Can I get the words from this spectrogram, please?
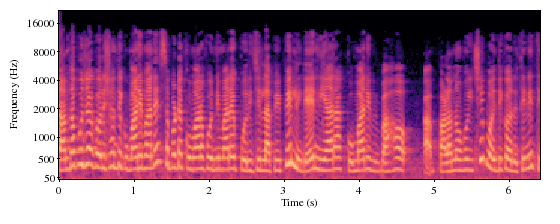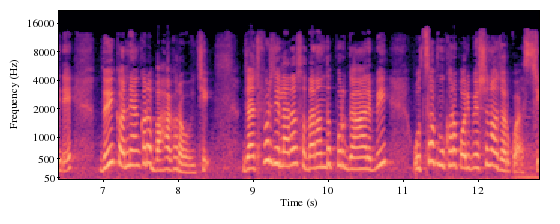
ଚାନ୍ଦ ପୂଜା କରିଛନ୍ତି କୁମାରୀମାନେ ସେପଟେ କୁମାର ପୂର୍ଣ୍ଣିମାରେ ପୁରୀ ଜିଲ୍ଲା ପିପିଲିରେ ନିଆରା କୁମାରୀ ବିବାହ ପାଳନ ହୋଇଛି ବୈଦିକ ରୀତିନୀତିରେ ଦୁଇ କନ୍ୟାଙ୍କର ବାହାଘର ହୋଇଛି ଯାଜପୁର ଜିଲ୍ଲାର ସଦାନନ୍ଦପୁର ଗାଁରେ ବି ଉତ୍ସବମୁଖର ପରିବେଶ ନଜରକୁ ଆସିଛି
